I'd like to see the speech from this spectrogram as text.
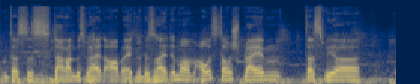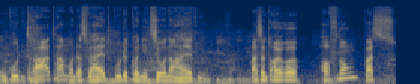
Und das ist, daran müssen wir halt arbeiten. Wir müssen halt immer im Austausch bleiben, dass wir einen guten Draht haben und dass wir halt gute Konditionen erhalten. Was sind eure Hoffnungen? Was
